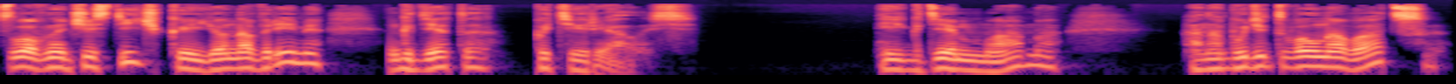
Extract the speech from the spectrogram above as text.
Словно частичка ее на время где-то потерялась. И где мама? Она будет волноваться?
